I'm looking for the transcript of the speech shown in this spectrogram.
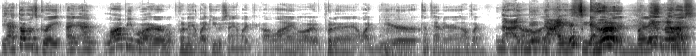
yeah, I thought it was great. I, I, a lot of people out here were putting it like you were saying, like online or putting it like year contender, and I was like, No, I, didn't, no, I didn't it's see that. good, but it's it, not. It was,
